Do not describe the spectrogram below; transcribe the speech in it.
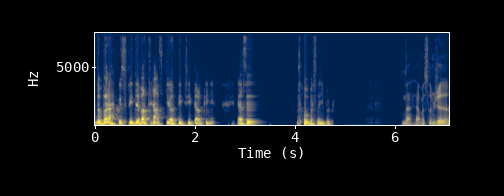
do baráku svý 19 letý přítelkyně. Já si to vůbec není blbý. Ne, já myslím, že,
